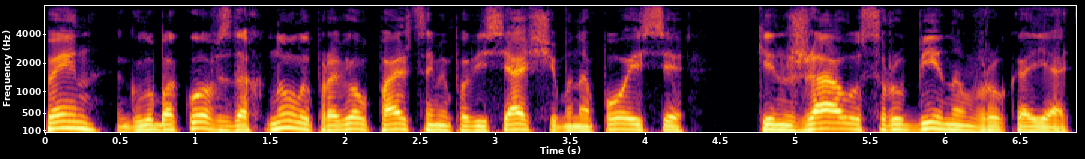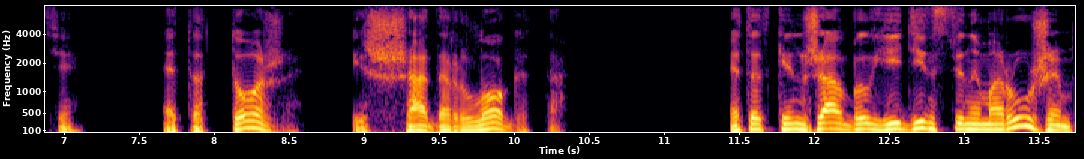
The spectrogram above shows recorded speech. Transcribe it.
Фейн глубоко вздохнул и провел пальцами по висящему на поясе кинжалу с рубином в рукояти. Это тоже из Шадар-Логота. Этот кинжал был единственным оружием,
